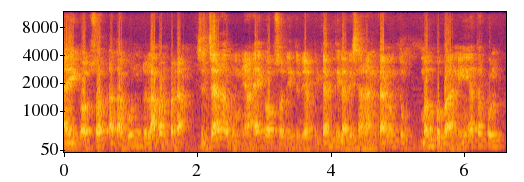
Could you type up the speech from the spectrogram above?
Eight of ataupun delapan pedang. Secara umumnya Eight of itu diartikan tidak disarankan untuk membebani ataupun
